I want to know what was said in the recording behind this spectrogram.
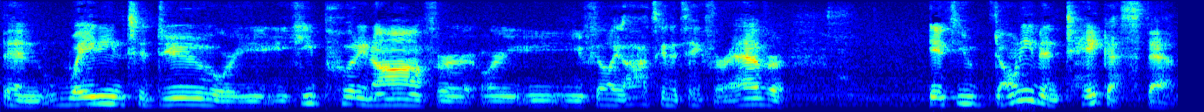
been waiting to do, or you, you keep putting off, or or you, you feel like oh it's going to take forever, if you don't even take a step,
